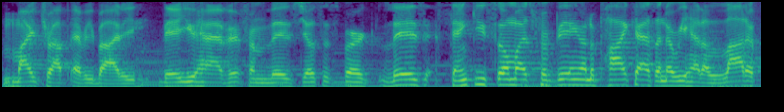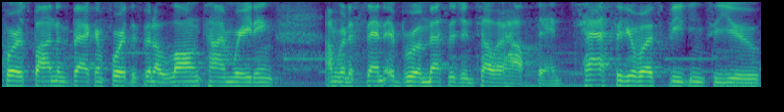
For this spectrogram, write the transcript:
Mic drop, everybody. There you have it from Liz Josefsberg. Liz, thank you so much for being on the podcast. I know we had a lot of correspondence back and forth. It's been a long time waiting. I'm going to send Ibru a message and tell her how fantastic it was speaking to you.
